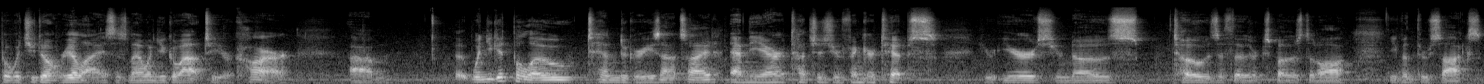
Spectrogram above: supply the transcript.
But what you don't realize is now when you go out to your car, um, when you get below 10 degrees outside and the air touches your fingertips, your ears, your nose, toes, if those are exposed at all, even through socks,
